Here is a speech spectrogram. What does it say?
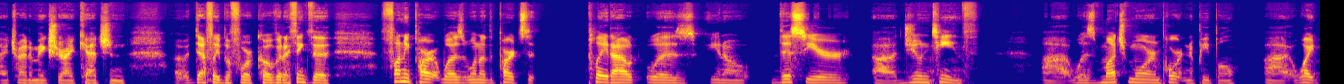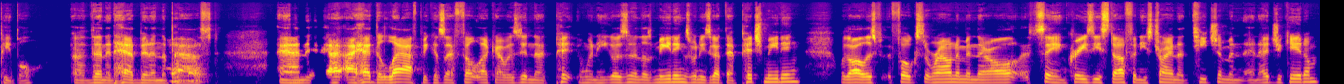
I try to make sure I catch, and uh, definitely before COVID. I think the funny part was one of the parts that played out was you know this year uh, Juneteenth uh, was much more important to people, uh, white people, uh, than it had been in the Mhm. past and I, I had to laugh because I felt like I was in that pit when he goes into those meetings when he's got that pitch meeting with all his folks around him and they're all saying crazy stuff and he's trying to teach them and, and educate them.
